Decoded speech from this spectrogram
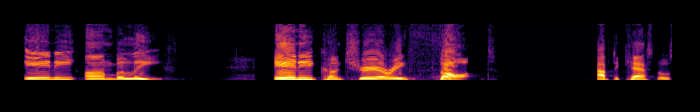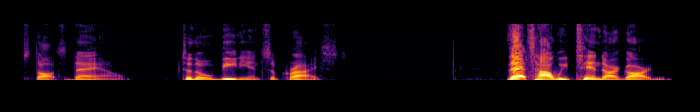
any unbelief, any contrary thought. I have to cast those thoughts down to the obedience of Christ. That's how we tend our garden.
